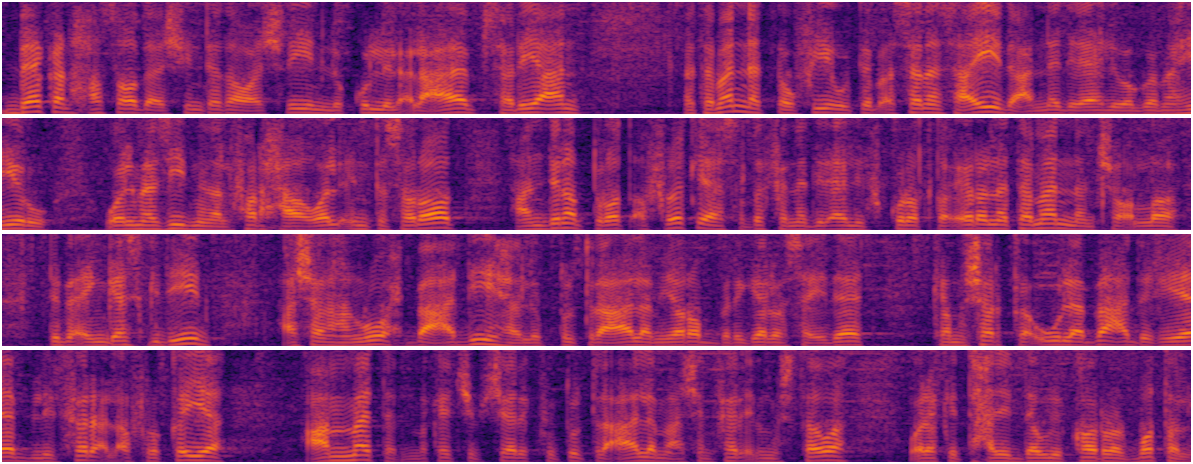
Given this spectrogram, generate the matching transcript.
ده كان حصاد 2023 لكل الألعاب سريعا. نتمنى التوفيق وتبقى سنة سعيدة على النادي الأهلي وجماهيره والمزيد من الفرحة والانتصارات. عندنا بطولات أفريقيا يستضيفها النادي الأهلي في كرة الطائرة. نتمنى إن شاء الله تبقى إنجاز جديد عشان هنروح بعديها لبطولة العالم. يا رب رجال وسيدات كمشاركة أولى بعد غياب للفرق الأفريقية عامة ما كانتش بتشارك في بطولة العالم عشان فرق المستوى ولكن الاتحاد الدولي قرر بطل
